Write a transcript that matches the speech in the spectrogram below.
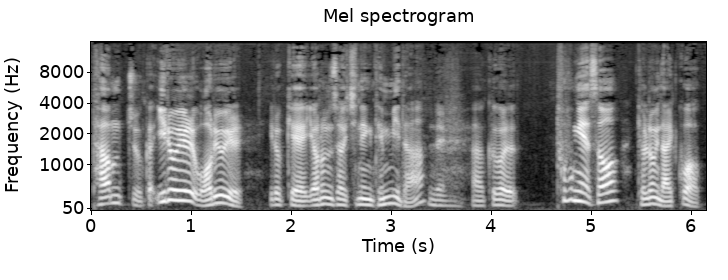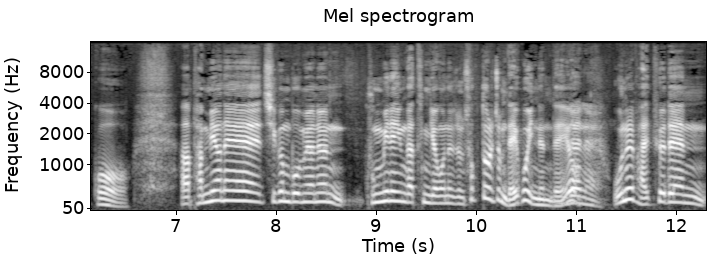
다음 주 그러니까 일요일 월요일 이렇게 여론조사 진행됩니다. 네. 아, 그걸 토붕해서 결론이 날 것 같고 아, 반면에 지금 보면은 국민의힘 같은 경우는 좀 속도를 좀 내고 있는데요. 네네. 오늘 발표된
